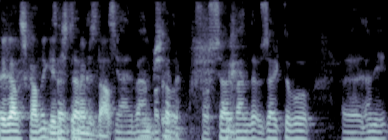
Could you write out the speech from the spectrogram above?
el alışkanlığı geliştirmemiz Tabii, lazım. Yani ben şeyde. bakalım. Sosyal bende özellikle bu e, hani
